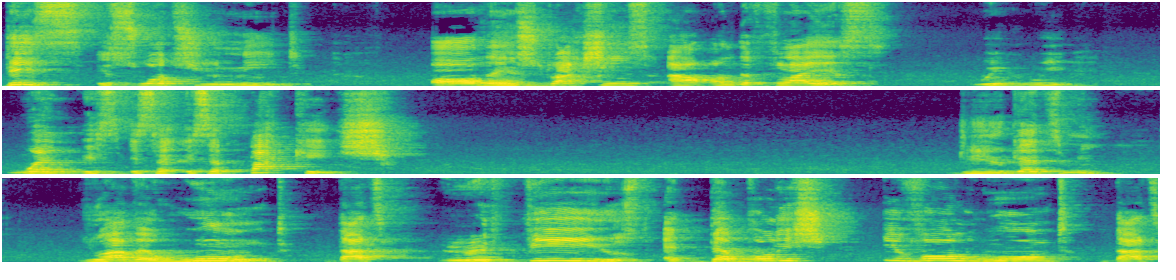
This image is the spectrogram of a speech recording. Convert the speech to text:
This is what you need. All the instructions are on the flyers. We, we when it's, it's a it's a package. Do you get me? You have a wound that refused, a devilish, evil wound that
